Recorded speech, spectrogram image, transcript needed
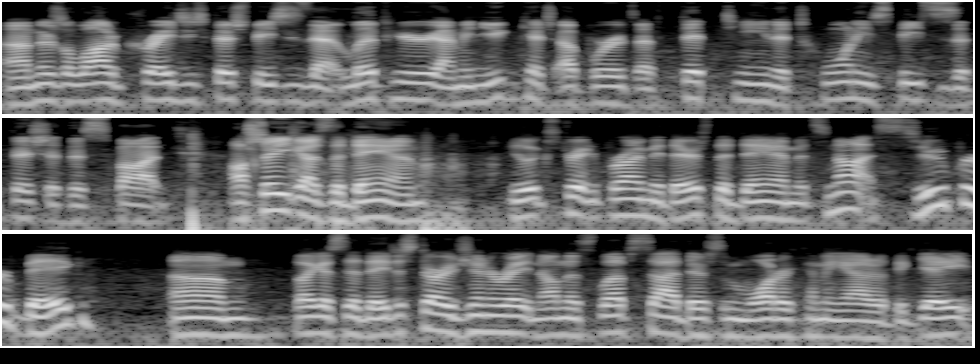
Um, there's a lot of crazy fish species that live here. I mean, you can catch upwards of 15 to 20 species of fish at this spot. I'll show you guys the dam. If you look straight in front of me, there's the dam. It's not super big. Um, like I said, they just started generating on this left side. There's some water coming out of the gate.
